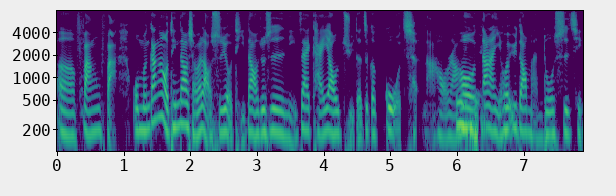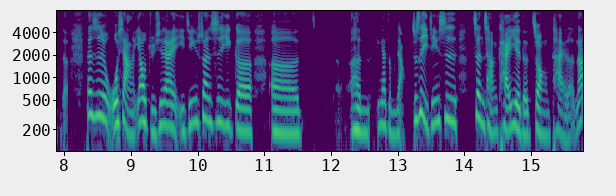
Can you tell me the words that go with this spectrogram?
呃方法。我们刚刚有听到小辉老师有提到，就是你在开药局的这个过程啊，然后当然也会遇到蛮多事情的。但是我想药局现在已经算是一个呃。很应该怎么讲，就是已经是正常开业的状态了。那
